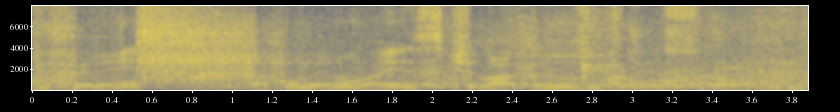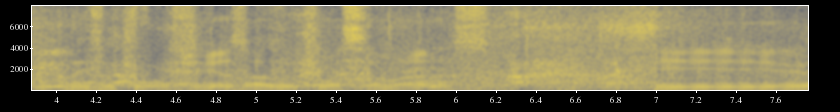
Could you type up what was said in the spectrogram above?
diferente. Tá comendo mais tilápia nos últimos, nos últimos dias, nas últimas semanas. E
